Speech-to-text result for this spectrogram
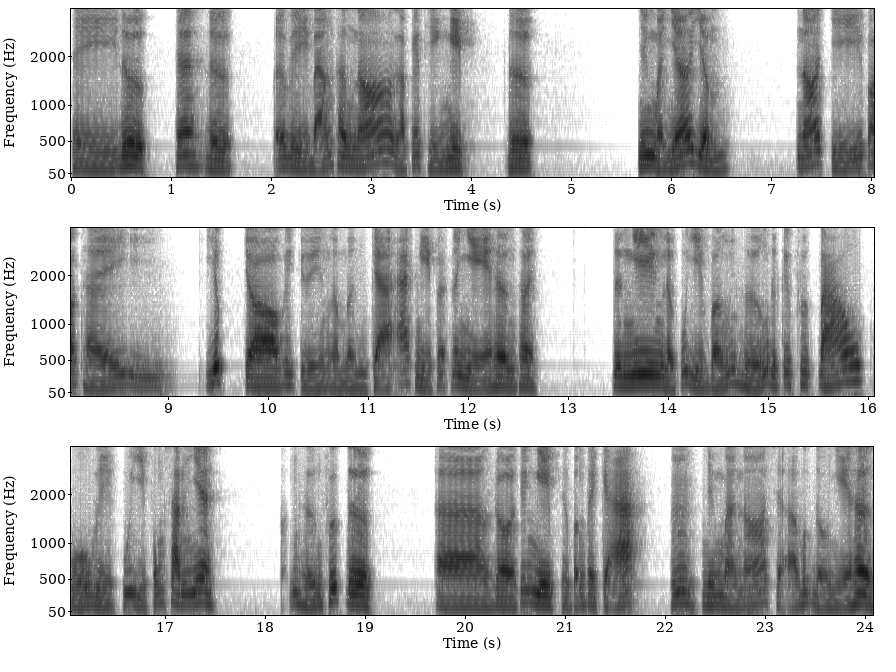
thì được ha được. Bởi vì bản thân nó là cái thiện nghiệp được. Nhưng mà nhớ dùm nó chỉ có thể cho cái chuyện là mình trả ác nghiệp đó, nó nhẹ hơn thôi. Đương nhiên là quý vị vẫn hưởng được cái phước báo của việc quý vị phóng sanh nha. Vẫn hưởng phước được. À, rồi cái nghiệp thì vẫn phải trả. Ừ, nhưng mà nó sẽ ở mức độ nhẹ hơn.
